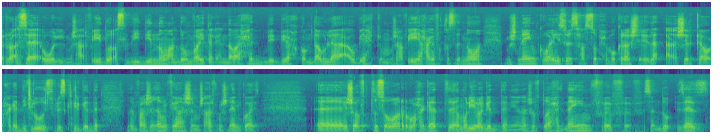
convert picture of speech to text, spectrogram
الرؤساء والمش عارف إيه دول أصل دي دي النوم عندهم vital يعني ده واحد بي- بيحكم دولة أو بيحكم مش عارف إيه حاجة في قصة إن هو مش نايم كويس ويصحى الصبح بكرة ش... لأ شركة والحاجات دي فلوس فلوس كتير جدا. ما ينفعش يغامر فيها عشان مش عارف مش نايم كويس. شفت صور وحاجات مريبة جدا. يعني أنا شفت واحد نايم في, في, في صندوق إزاز.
